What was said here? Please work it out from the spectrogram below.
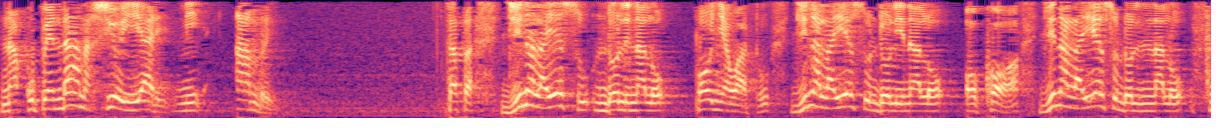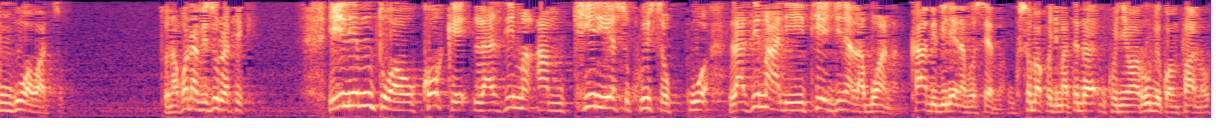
Na kupendana sio hiari ni amri. Sasa jina la yesu ndo linaloponya watu. Jina la yesu ndo linalookoa. Jina la yesu ndo linalofungua watu. Tunakwenda vizuri rafiki ili mtu aokoke lazima amkiri yesu kristo lazima aliitie jina la bwana kama bibilia inavyosema. Ukisoma kwenye matendo kwenye warumi kwa mfano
